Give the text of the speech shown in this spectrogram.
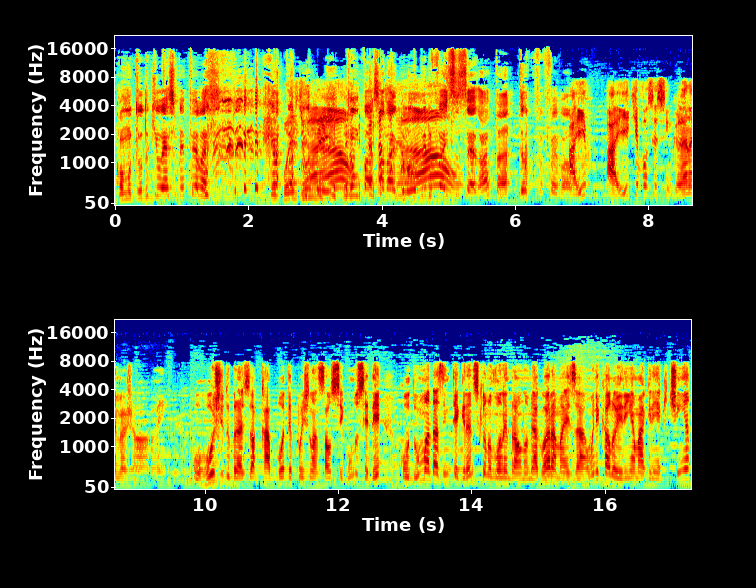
Como tudo que o SBT lança. Depois de um mês. Não. Não passa na Globo e não faz Não. sucesso. Ah, tá. Então foi mal. Aí, aí que você se engana, meu jovem. O Ruge do Brasil acabou depois de lançar o segundo CD com o de uma das integrantes, que eu não vou lembrar o nome agora, mas a única loirinha magrinha que tinha,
